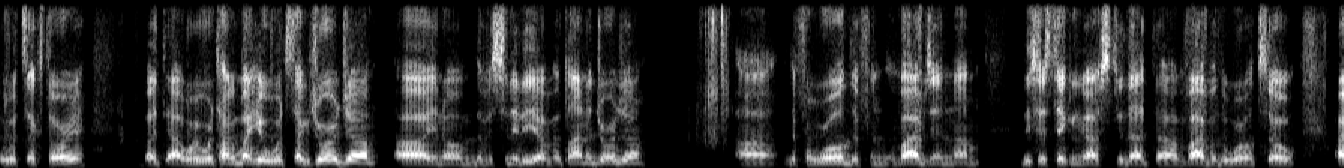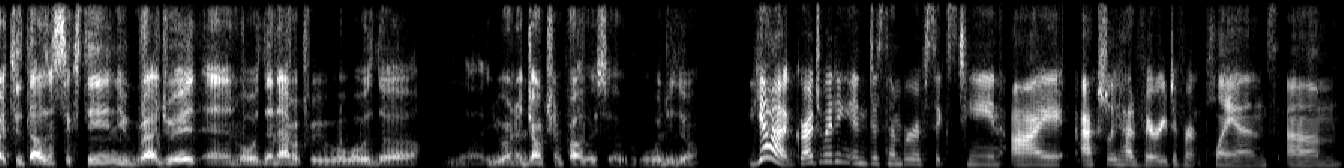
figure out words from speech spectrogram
the Woodstock story, but uh, we're, we're talking about here, Woodstock, Georgia. Uh, you know, the vicinity of Atlanta, Georgia. Uh, different world, different vibes, and um, this is taking us to that vibe of the world. So, all right, 2016, you graduate, and what was the dynamic for you? What, what was the you were in a junction probably. So, what did you do? Yeah, graduating in December of 16, I actually had very different plans. Um,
